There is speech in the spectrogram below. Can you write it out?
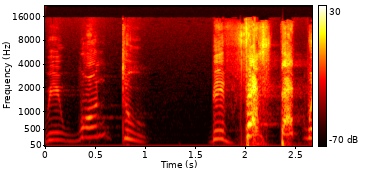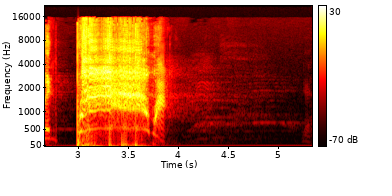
we want to be vested with power. Yes.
